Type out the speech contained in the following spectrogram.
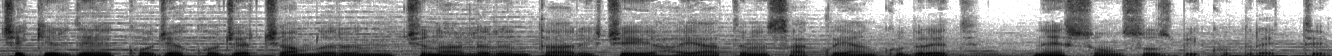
Çekirdeğe koca koca çamların, çınarların tarihçeyi hayatını saklayan kudret ne sonsuz bir kudretti.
